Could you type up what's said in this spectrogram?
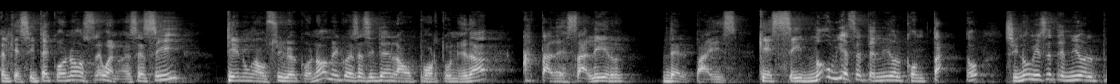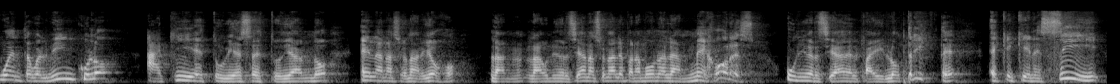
el que sí te conoce, bueno, ese sí tiene un auxilio económico, ese sí tiene la oportunidad hasta de salir del país. Que si no hubiese tenido el contacto, si no hubiese tenido el puente o el vínculo, aquí estuviese estudiando en la Nacional. Y ojo, la, Universidad Nacional de Panamá es una de las mejores universidades del país. Lo triste es que quienes sí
